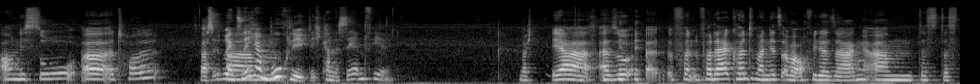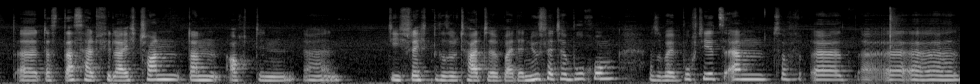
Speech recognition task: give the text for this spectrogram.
auch nicht so äh, toll. Was übrigens ähm, nicht am ähm, Buch liegt. Ich kann es sehr empfehlen. Möcht ja, also äh, von, von daher könnte man jetzt aber auch wieder sagen, ähm, dass, dass, äh, dass das halt vielleicht schon dann auch den, äh, die schlechten Resultate bei der Newsletter-Buchung, also bei Buchdeals, ähm, zu, äh, äh, äh,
